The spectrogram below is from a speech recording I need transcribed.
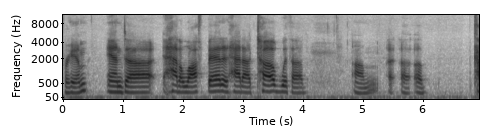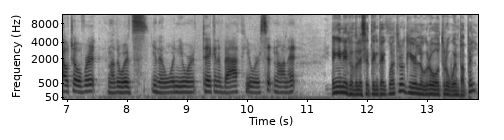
for him, and uh, had a loft bed. It had a tub with a, um, a, a, couch over it. In other words, you know, when you were taking a bath, you were sitting on it. En enero del 74, Gere logró otro buen papel.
